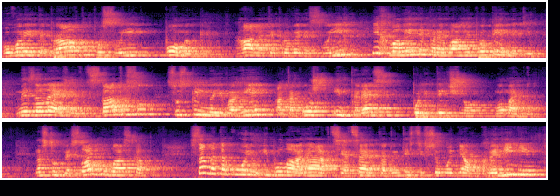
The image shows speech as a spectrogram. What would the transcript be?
говорити правду про свої помилки, ганити провини своїх і хвалити переваги противників, незалежно від статусу, суспільної ваги, а також інтересів політичного моменту. Наступний слайд, будь ласка. Саме такою і була реакція церкви адвентистів дня в Україні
